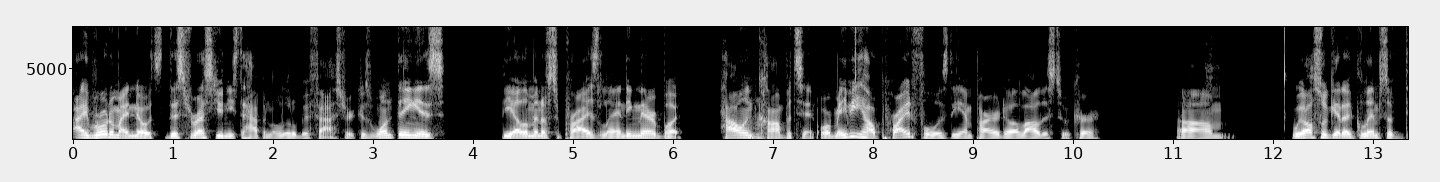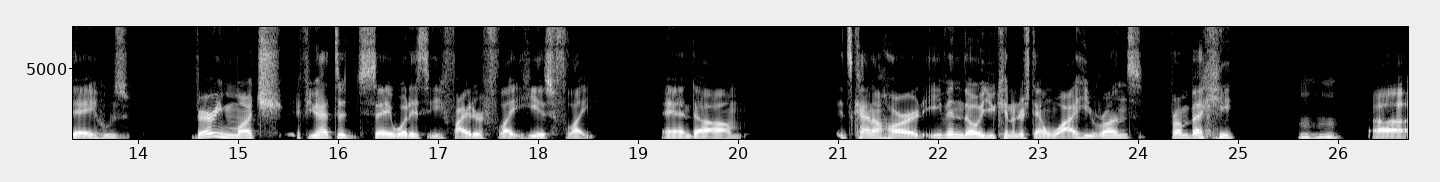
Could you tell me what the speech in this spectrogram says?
i wrote in my notes this rescue needs to happen a little bit faster because one thing is the element of surprise landing there but how Mhm. incompetent or maybe how prideful is the empire to allow this to occur um we also get a glimpse of day who's very much if you had to say what is he fight or flight he is flight and um it's kind of hard even though you can understand why he runs from beki mm-hmm. uh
